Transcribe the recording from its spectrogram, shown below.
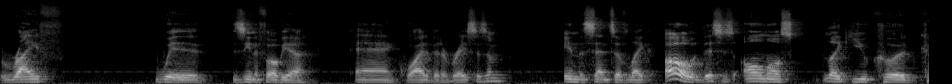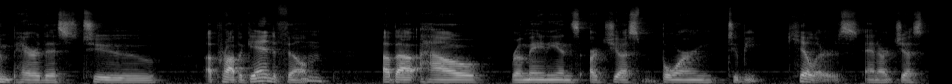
rife with xenophobia and quite a bit of racism in the sense of like, oh, this is almost like you could compare this to a propaganda film about how Romanians are just born to be killers and are just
